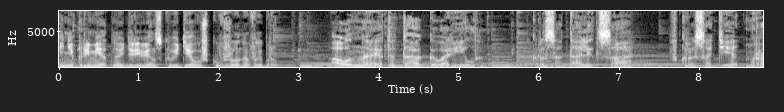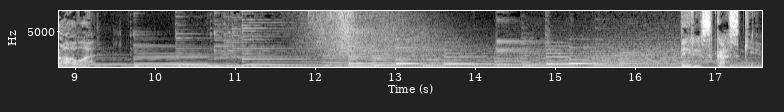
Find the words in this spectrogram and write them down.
и неприметную деревенскую девушку в жены выбрал. А он на это так говорил «Красота лица в красоте нрава». Пересказки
